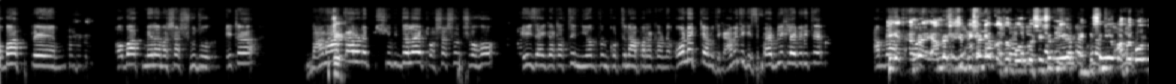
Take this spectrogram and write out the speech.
অবাধ প্রেম অবাধ মেলামেশার সুযোগ এটা নানা কারণে বিশ্ববিদ্যালয় প্রশাসন সহ এই জায়গাটাতে নিয়ন্ত্রণ করতে না পারার কারণে অনেককে আমি দেখি আমি দেখেছি পাবলিক লাইব্রেরিতে আমরা আমরা আমরা সেসব বিষয় নিয়ে কথা বলব সেসব নিয়ে বিষয় নিয়ে কথা বলব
